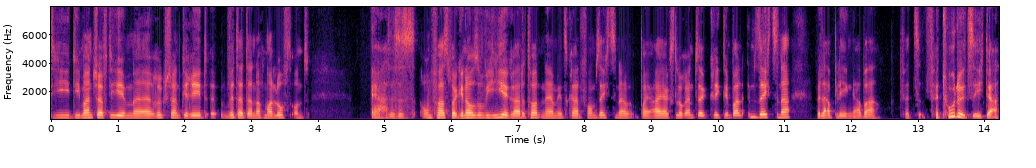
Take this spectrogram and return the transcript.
die, die Mannschaft, die im äh, Rückstand gerät, äh, wittert dann nochmal Luft und ja, das ist unfassbar. Genauso wie hier gerade Tottenham, jetzt gerade vorm 16er bei Ajax. Lorente kriegt den Ball im 16er, will ablegen, aber vertudelt sich da,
